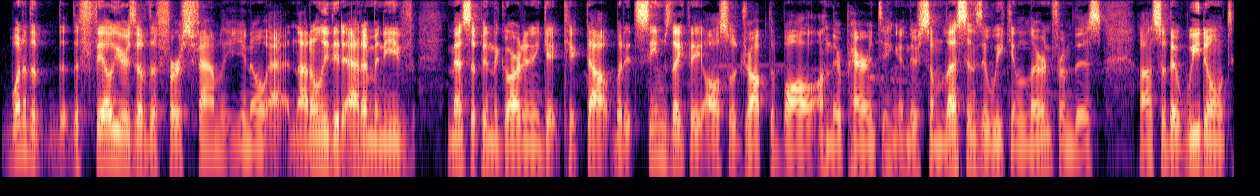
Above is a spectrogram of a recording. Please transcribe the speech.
one of the, the the failures of the first family. You know, Uh, not only did Adam and Eve mess up in the garden and get kicked out, but it seems like they also dropped the ball on their parenting. And there's some lessons that we can learn from this, uh, so that we don't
